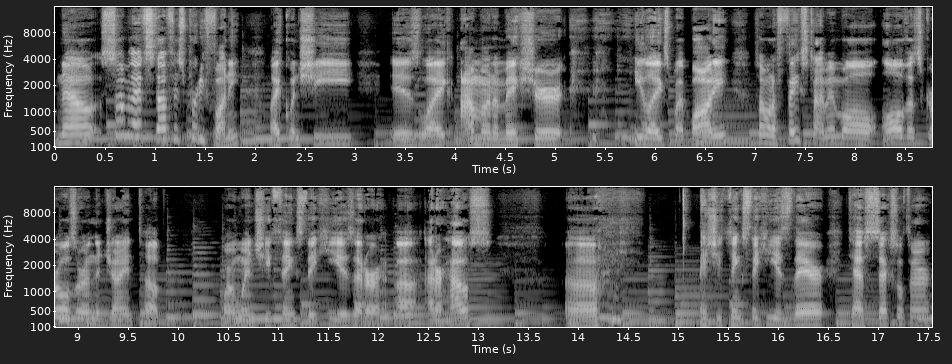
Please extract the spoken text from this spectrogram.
Now, some of that stuff is pretty funny, like when she is like, I'm gonna make sure he likes my body, so I'm gonna FaceTime him while all of us girls are in the giant tub. Or when she thinks that he is at her uh, at her house, uh, and she thinks that he is there to have sex with her,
